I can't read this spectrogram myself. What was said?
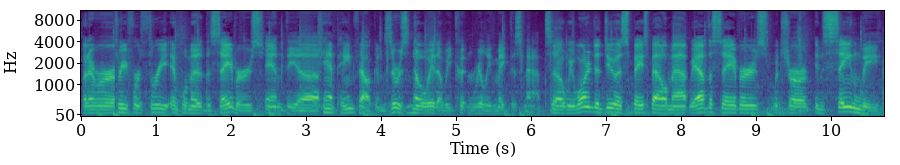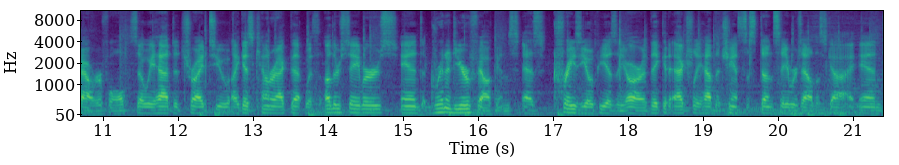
Whenever 343 implemented the Sabres and the uh, Campaign Falcons, there was no way that we couldn't really make this map. So we wanted to do a space battle map. We have the Sabres, which are insanely powerful. So we had to try to, I guess, counteract that with other Sabres and Grenadier Falcons. As crazy OP as they are, they could actually have the chance to stun Sabres out of the sky. And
